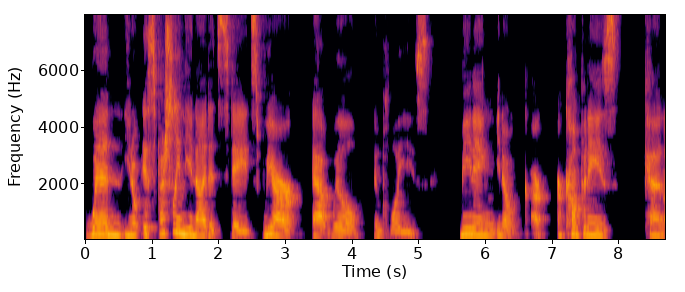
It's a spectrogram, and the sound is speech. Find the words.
When, you know, especially in the United States, we are at will employees. meaning, you know, our, our companies can,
